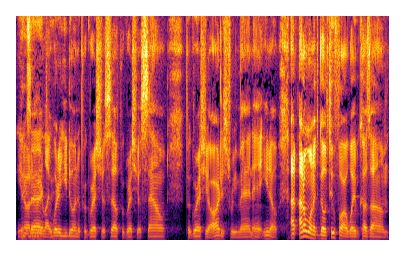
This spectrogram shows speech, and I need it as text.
You know what I mean? Like, what are you doing to progress yourself, progress your sound, progress your artistry, man? And you know, I, I don't want to go too far away because um,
